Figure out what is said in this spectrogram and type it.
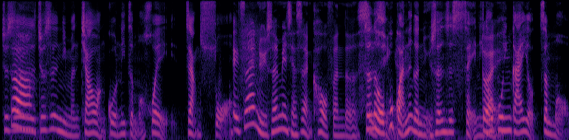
就是、啊就是你们交往过，你怎么会这样说？”哎、这在女生面前是很扣分的真的，我不哎管那个女生是谁，你都不应该有这么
